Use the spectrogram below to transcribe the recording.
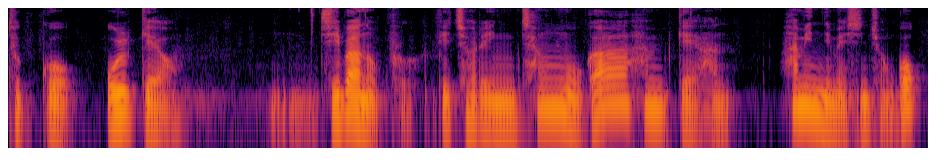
듣고 올게요. 음, 지바노프 피처링 창모가 함께한 하민님의 신청곡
